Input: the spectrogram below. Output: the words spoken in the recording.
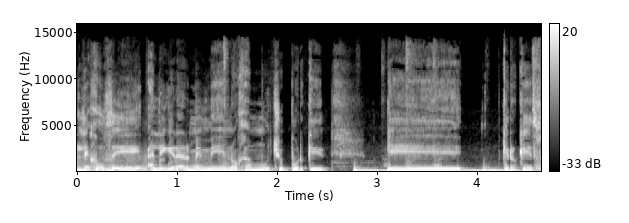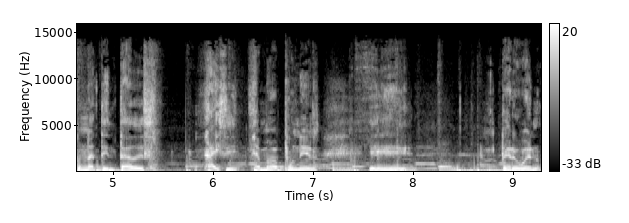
lejos de alegrarme, me enoja mucho porque creo que es un atentado, es... Ay, sí, ya me voy a poner... Eh, pero bueno,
